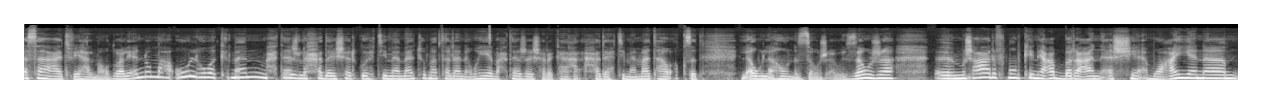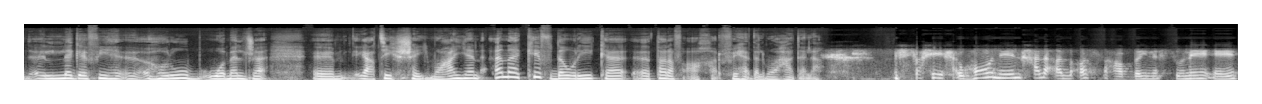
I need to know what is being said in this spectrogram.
أساعد في هالموضوع؟ لأنه معقول هو كمان محتاج لحدا يشاركه اهتماماته مثلا أو هي محتاجة يشاركها حدا اهتماماتها وأقصد الأولى هون الزوج أو الزوجة. مش عارف ممكن يعبر عن أشياء معينة لقى فيه هروب وملجأ يعطيه شيء معين. أنا كيف دوري كطرف آخر في هذا المعادلة؟ صحيح. وهون الحلقة الأصعب بين الثنائي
